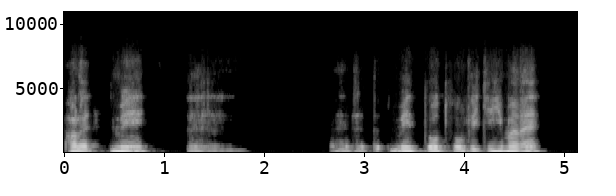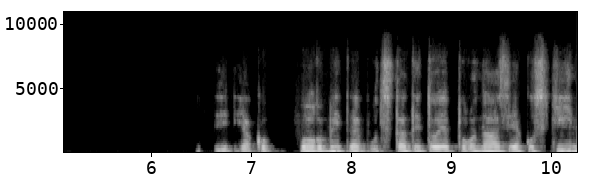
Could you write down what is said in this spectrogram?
Ale my, eh, eh, my to, co vidíme, jako formy té podstaty, to je pro nás jako stín.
